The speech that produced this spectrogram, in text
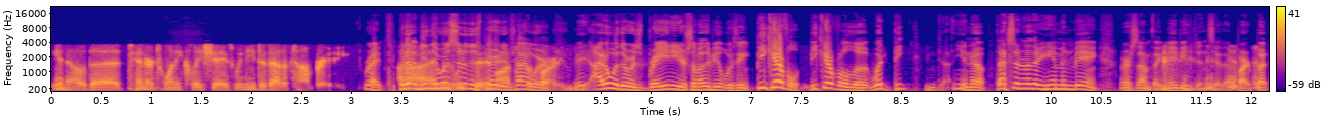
you know, the 10 or 20 cliches we needed out of Tom Brady. Right, but I mean, Uh, there and was sort of this period of time where party. I don't know whether it was Brady or some other people were saying, "Be careful, be careful." Uh, what, be, you know, that's another human being or something. Maybe he didn't say that part, but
